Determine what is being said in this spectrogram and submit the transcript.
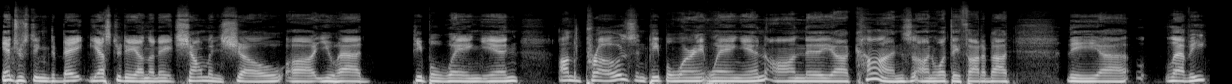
Interesting debate yesterday on the Nate Shelman show. Uh, you had people weighing in on the pros and people weighing in on the uh, cons on what they thought about the uh, levy.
